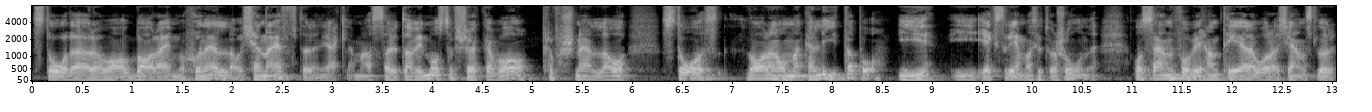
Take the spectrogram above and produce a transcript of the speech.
stå där och vara bara emotionella och känna efter en jäkla massa. Utan vi måste försöka vara professionella och stå, vara någon man kan lita på i, i extrema situationer. Och sen får vi hantera våra känslor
